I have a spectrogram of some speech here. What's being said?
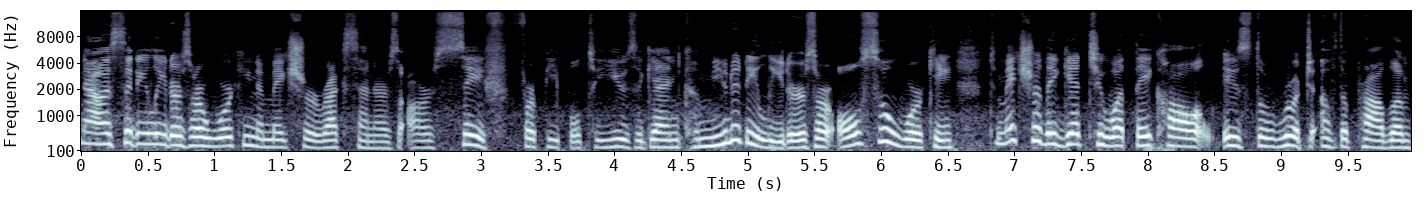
Now, as city leaders are working to make sure rec centers are safe for people to use, again, community leaders are also working to make sure they get to what they call is the root of the problem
